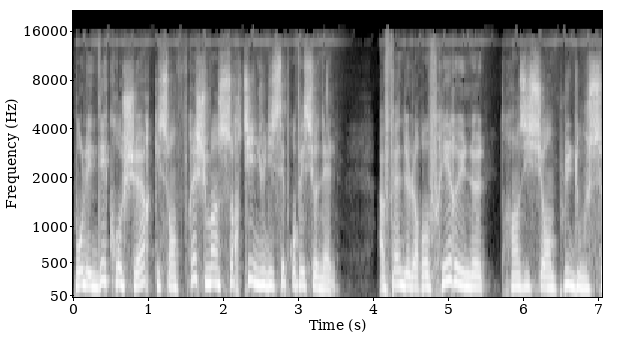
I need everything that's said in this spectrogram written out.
pour les décrocheurs qui sont fraîchement sortis du lycée professionnel, afin de leur offrir une transition plus douce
